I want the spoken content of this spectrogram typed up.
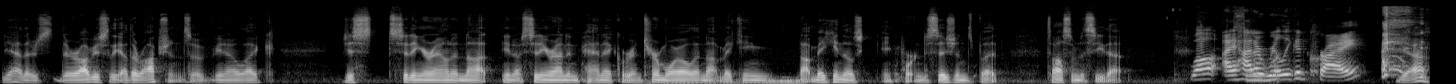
yeah, there's there are obviously other options of you know like just sitting around and not you know sitting around in panic or in turmoil and not making not making those important decisions. But it's awesome to see that. Well, I had a really good cry. Yeah,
